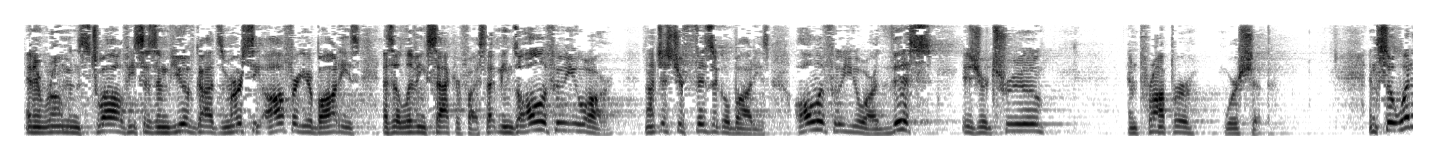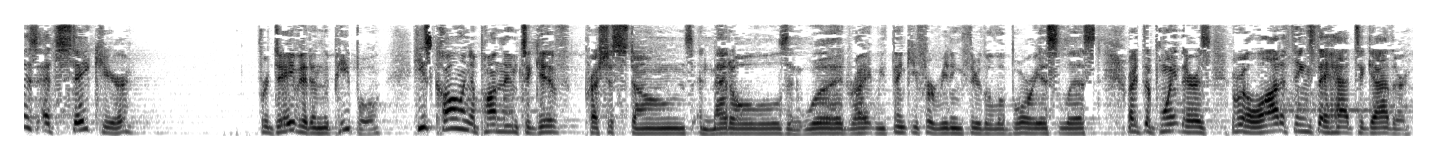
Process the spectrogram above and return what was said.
And in Romans 12, he says, in view of God's mercy, offer your bodies as a living sacrifice. That means all of who you are, not just your physical bodies, all of who you are. This is your true and proper worship. And so what is at stake here for David and the people? He's calling upon them to give precious stones and metals and wood, right? We thank you for reading through the laborious list, right? The point there is there were a lot of things they had to gather.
